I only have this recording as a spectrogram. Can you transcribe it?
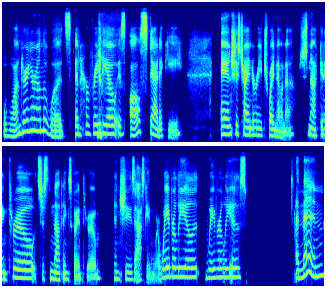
wandering around the woods and her radio is all staticky and she's trying to reach Wynonna. She's not getting through. It's just nothing's going through. And she's asking where Waverly is, Waverly is. And then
